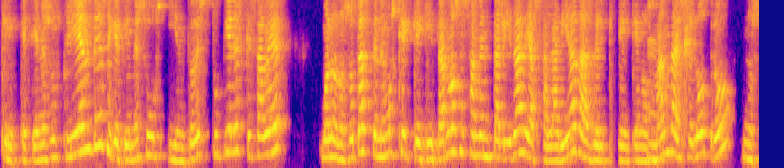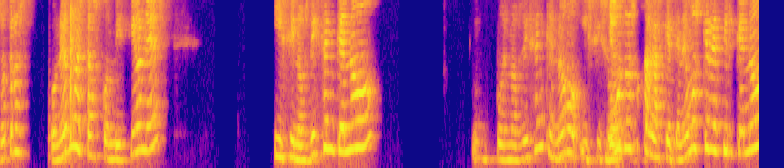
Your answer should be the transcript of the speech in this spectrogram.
que, tiene sus clientes y que tiene sus... Y entonces tú tienes que saber, bueno, nosotras tenemos que, quitarnos esa mentalidad de asalariadas del que, que nos mm. manda es el otro, nosotros poner nuestras condiciones y si nos dicen que no, pues nos dicen que no. Y si somos nosotras las que tenemos que decir que no,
